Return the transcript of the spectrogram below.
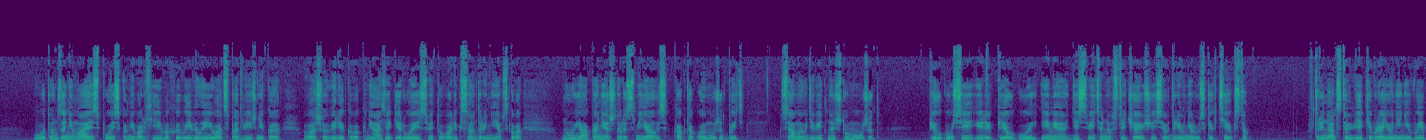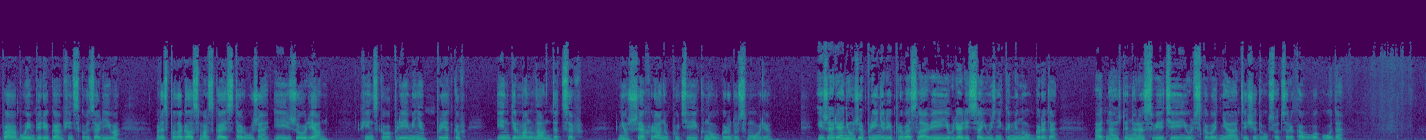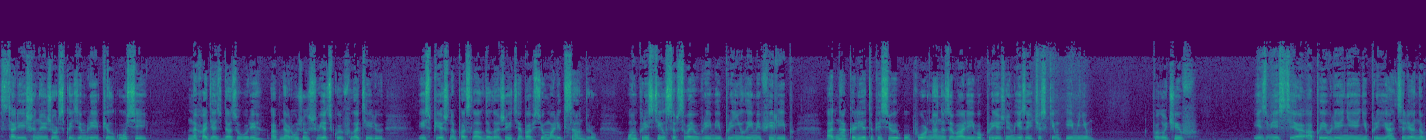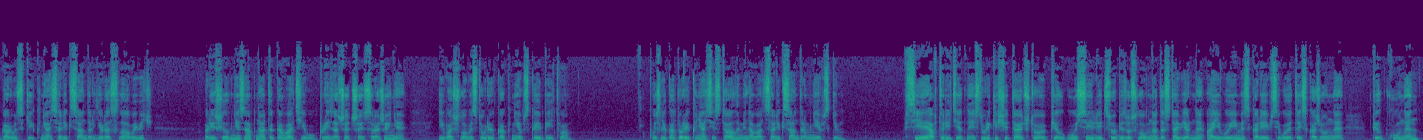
вот он, занимаясь поисками в архивах, и вывел ее от сподвижника вашего великого князя, героя святого Александра Невского. Ну, я, конечно, рассмеялась, как такое может быть. Самое удивительное, что может. Пелгусий или Пелгуй – имя, действительно встречающееся в древнерусских текстах – XIII веке в районе Невы по обоим берегам Финского залива располагалась морская сторожа и журян финского племени предков ингерманландцев, несшие охрану путей к Новгороду с моря. И жаряне уже приняли православие и являлись союзниками Новгорода. Однажды на рассвете июльского дня 1240 года старейшина Ижорской земли Пелгусий, находясь в дозоре, обнаружил шведскую флотилию и спешно послал доложить обо всем Александру. Он крестился в свое время и принял имя Филипп, однако летописи упорно называли его прежним языческим именем. Получив известие о появлении неприятеля, новгородский князь Александр Ярославович решил внезапно атаковать его. Произошедшее сражение – и вошло в историю как Невская битва, после которой князь и стал именоваться Александром Невским. Все авторитетные историки считают, что Пелгусий – лицо, безусловно, достоверное, а его имя, скорее всего, это искаженное Пилкунен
